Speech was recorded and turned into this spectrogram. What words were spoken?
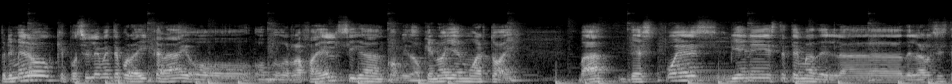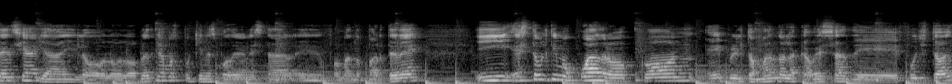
Primero, que posiblemente por ahí Caray o, Rafael sigan comido, que no hayan muerto ahí. ¿va? Después viene este tema de la, de la resistencia, ya ahí lo, platicamos por quienes podrían estar eh, formando parte de. Y este último cuadro con April tomando la cabeza de Fugitoid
